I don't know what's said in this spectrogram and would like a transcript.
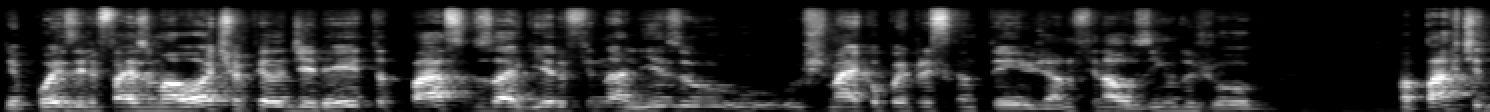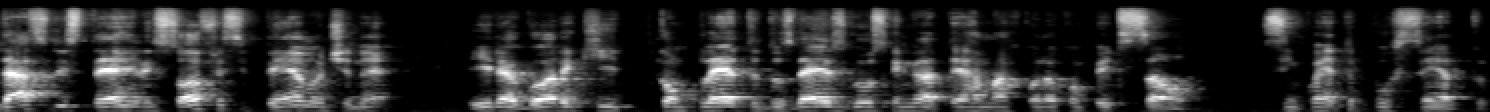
Depois ele faz uma ótima pela direita, passa do zagueiro, finaliza, o, o Schmeichel põe para escanteio, já no finalzinho do jogo. Uma partidaça do Sterling, sofre esse pênalti, né? Ele agora que completa dos 10 gols que a Inglaterra marcou na competição, 50%.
